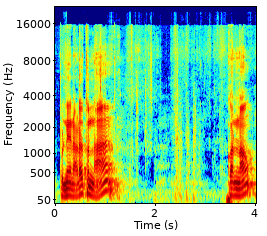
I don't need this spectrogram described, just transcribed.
ఇప్పుడు నేను అడుగుతున్నా కొన్నాం.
